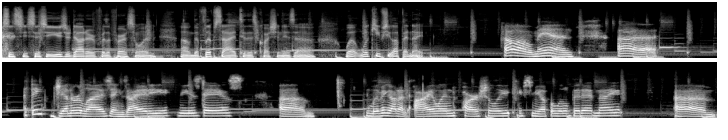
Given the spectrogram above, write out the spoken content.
since you, since you used your daughter for the first one, um, the flip side to this question is, uh, what what keeps you up at night? Oh man. Uh I think generalized anxiety these days. Um living on an island partially keeps me up a little bit at night. Um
